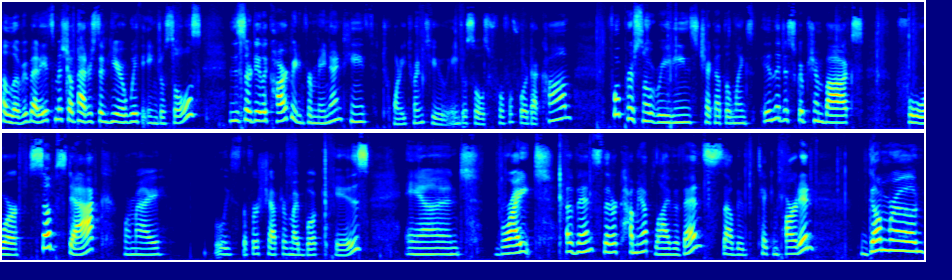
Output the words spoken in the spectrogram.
Hello, everybody. It's Michelle Patterson here with Angel Souls, and this is our daily card reading for May 19th, 2022. AngelSouls444.com for personal readings. Check out the links in the description box for Substack, where my, at least the first chapter of my book is, and bright events that are coming up, live events I'll be taking part in, Gumroad,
